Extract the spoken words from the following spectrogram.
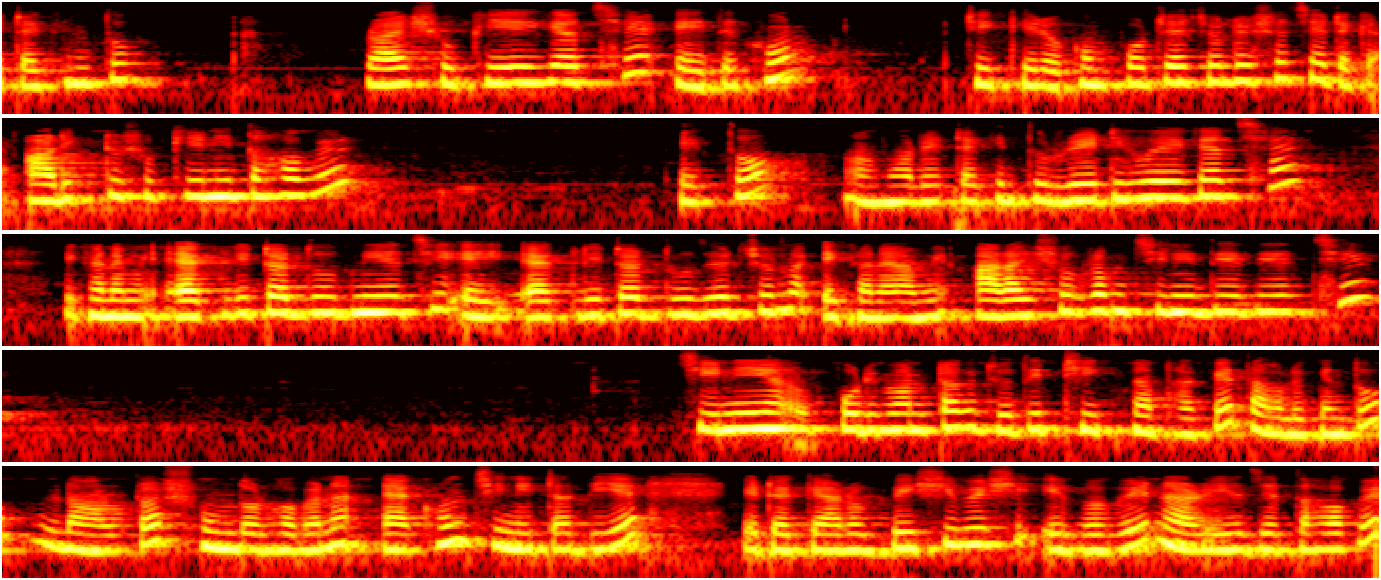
এটা কিন্তু প্রায় শুকিয়ে গেছে। এই দেখুন, ঠিক এরকম পর্যায়ে চলে এসেছে। এটাকে আরেকটু শুকিয়ে নিতে হবে। এই তো আমার এটা কিন্তু রেডি হয়ে গেছে। এখানে আমি এক লিটার দুধ নিয়েছি, এই এক লিটার দুধের জন্য এখানে আমি আড়াইশো গ্রাম চিনি দিয়ে দিয়েছি। চিনি পরিমাণটা যদি ঠিক না থাকে, তাহলে কিন্তু নাড়ুটা সুন্দর হবে না। এখন চিনিটা দিয়ে এটাকে আরও বেশি বেশি এভাবে নাড়িয়ে যেতে হবে।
